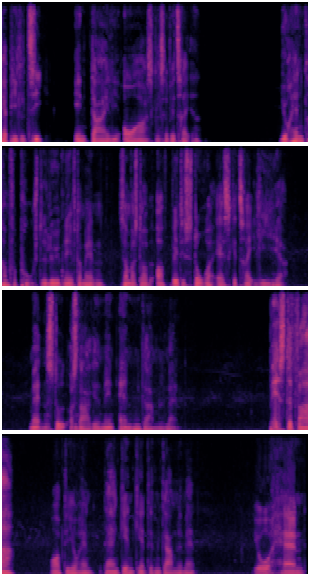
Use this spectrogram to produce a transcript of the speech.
Kapitel 10. En dejlig overraskelse ved træet. Johan kom forpustet løbende efter manden, som var stoppet op ved det store asketræ lige her. Manden stod og snakkede med en anden gammel mand. Bedstefar, råbte Johan, da han genkendte den gamle mand. Johan,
